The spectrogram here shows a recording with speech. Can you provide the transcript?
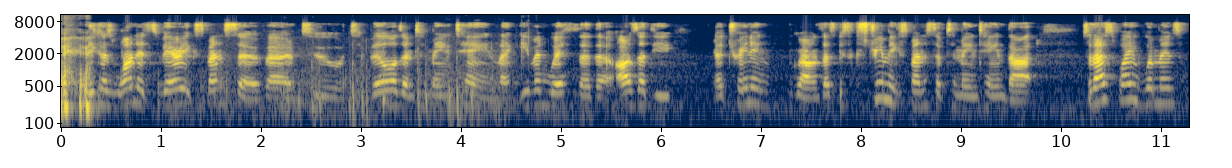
because one, it's very expensive uh, to to build and to maintain. Like even with uh, the Azadi uh, training grounds, that's it's extremely expensive to maintain that. So that's why women's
